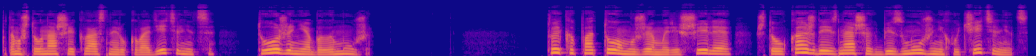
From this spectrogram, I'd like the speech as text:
потому что у нашей классной руководительницы тоже не было мужа. Только потом уже мы решили, что у каждой из наших безмужних учительниц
